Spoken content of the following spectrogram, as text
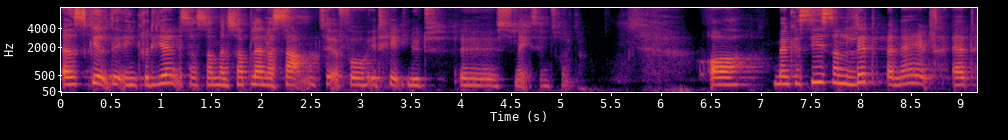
adskilte ingredienser, som man så blander sammen til at få et helt nyt øh, smagsindtryk. Og man kan sige sådan lidt banalt, at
